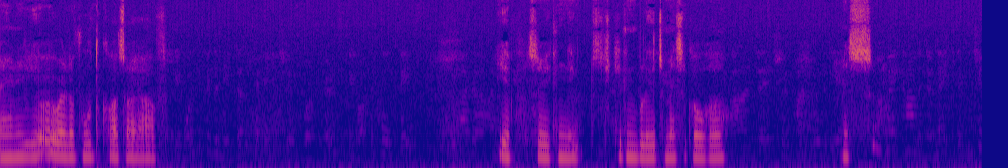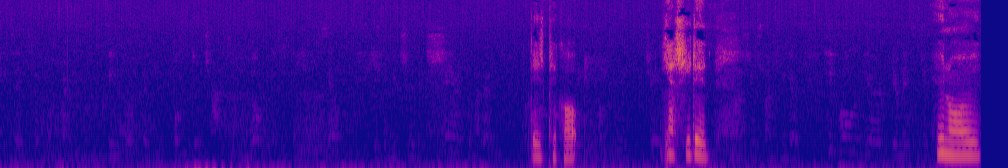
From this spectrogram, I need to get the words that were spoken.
I need to get rid of all the cards I have. Yep, so we can keep him blue to miss a go her. Miss. Please pick up. Yes, she did. You know.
